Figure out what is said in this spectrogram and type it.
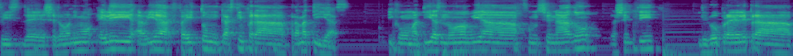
de Jerônimo, ele havia feito um casting para, para Matias. E como Matias não havia funcionado, a gente ligou para ele para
